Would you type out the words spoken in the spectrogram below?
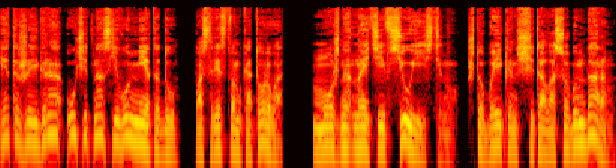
Эта же игра учит нас его методу, посредством которого можно найти всю истину, что Бейкон считал особым даром,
